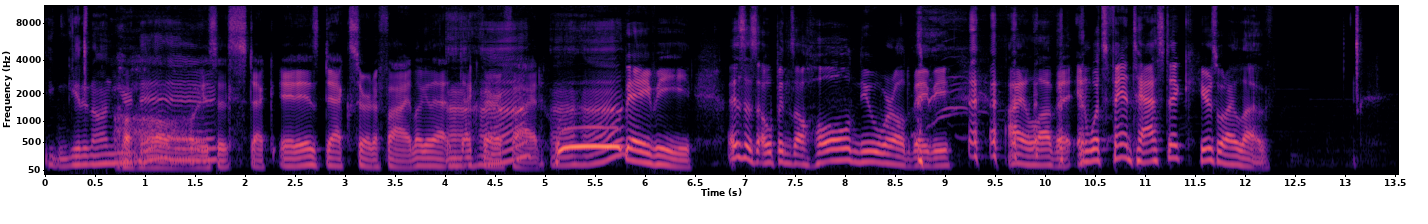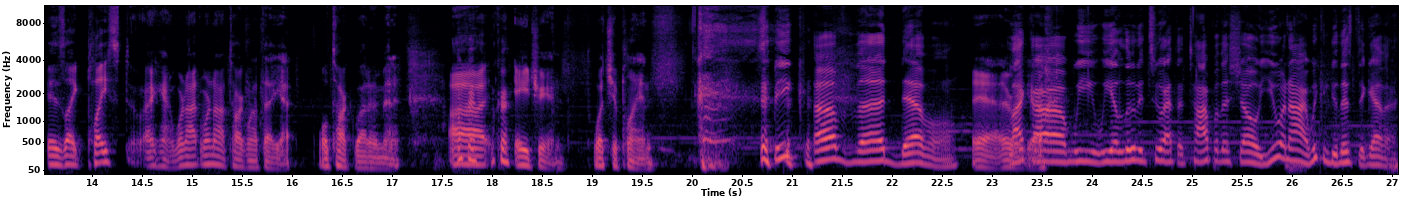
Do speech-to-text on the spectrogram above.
You can get it on your Oh, deck. is it deck? It is deck certified. Look at that, deck Uh-huh, verified. uh-huh. Ooh, baby, this is opens a whole new world, baby. I love it. And what's fantastic? Here's what I love: is like placed. Again, we're not we're not talking about that yet. We'll talk about it in a minute. Uh, Adrian, what you playing? Speak of the devil. Yeah, there like we go. uh, we we alluded to at the top of the show, you and I, we can do this together.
